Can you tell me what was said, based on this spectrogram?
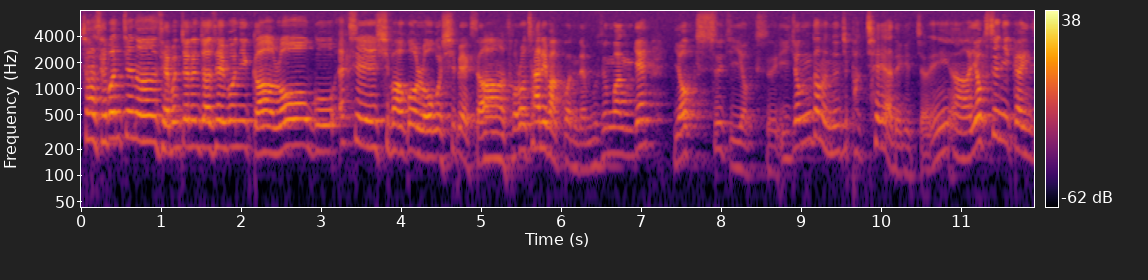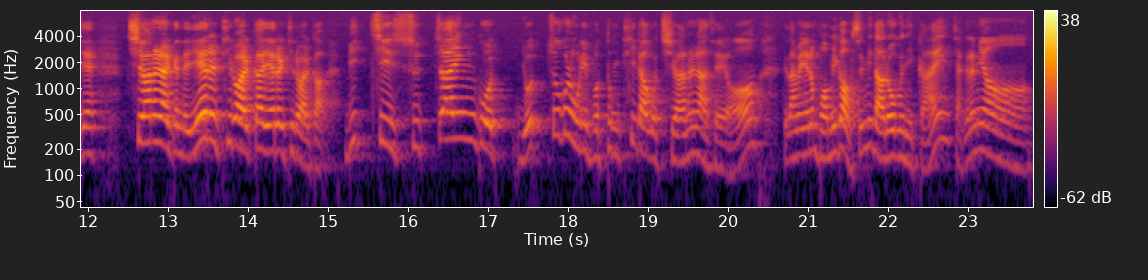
자, 세 번째는, 세 번째는 자세히 보니까 로그 x10하고 로그 10x. 아, 서로 자리 바꿨네. 무슨 관계? 역수지, 역수. 이 정도는 눈치 팍 채야 되겠죠. 이? 아, 역수니까 이제 치환을 할 건데 얘를 t로 할까 얘를 t로 할까 밑이 숫자인 곳 요쪽을 우리 보통 t라고 치환을 하세요 그 다음에 얘는 범위가 없습니다 로그니까 자 그러면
